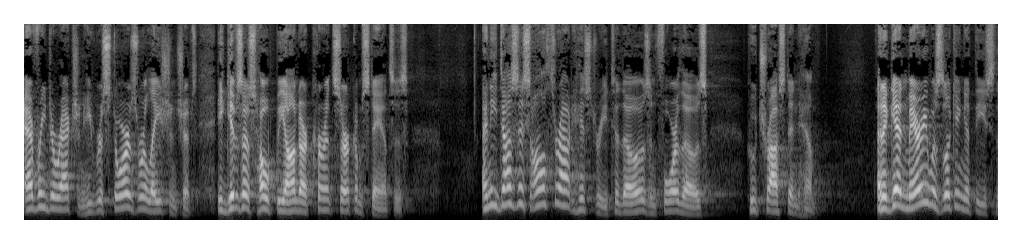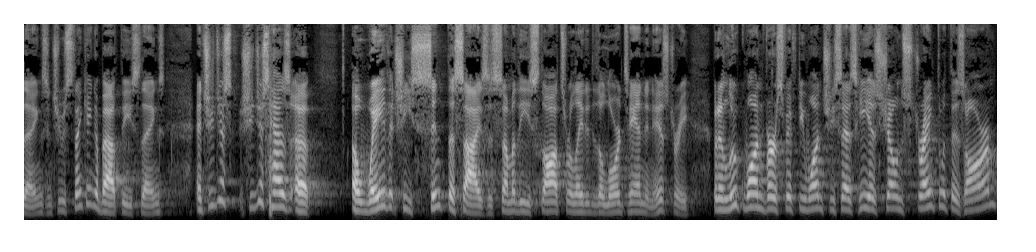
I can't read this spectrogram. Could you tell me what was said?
every direction. He restores relationships. He gives us hope beyond our current circumstances. And he does this all throughout history to those and for those who trust in him. And again, Mary was looking at these things and she was thinking about these things, and she just, she just has a, a way that she synthesizes some of these thoughts related to the Lord's hand in history. But in Luke 1, verse 51, she says, He has shown strength with his arm,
